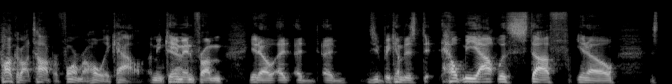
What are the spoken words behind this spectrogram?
talk about top performer. Holy cow. I mean, came yeah. in from, you know, a, a, a to become just help me out with stuff, you know, this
